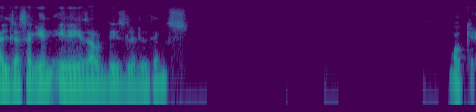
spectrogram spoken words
I'll just again erase out these little things. Okay.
